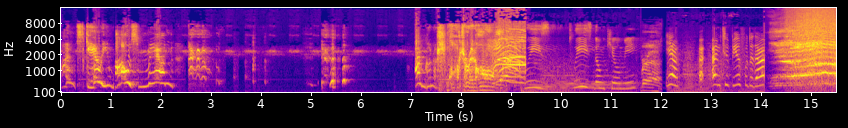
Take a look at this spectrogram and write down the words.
I'm Scary Mouse, man. I'm gonna slaughter it all. Please, please don't kill me. Bruh. Yeah, I- I'm too beautiful to die. Shut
